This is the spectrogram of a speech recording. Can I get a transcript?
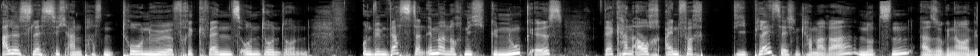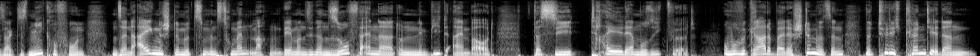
Alles lässt sich anpassen. Tonhöhe, Frequenz und, und, und. Und wem das dann immer noch nicht genug ist, der kann auch einfach die PlayStation-Kamera nutzen, also genauer gesagt das Mikrofon, und seine eigene Stimme zum Instrument machen, indem man sie dann so verändert und in den Beat einbaut, dass sie Teil der Musik wird. Und wo wir gerade bei der Stimme sind, natürlich könnt ihr dann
